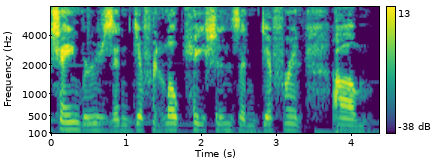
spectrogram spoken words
chambers and different locations and different um,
